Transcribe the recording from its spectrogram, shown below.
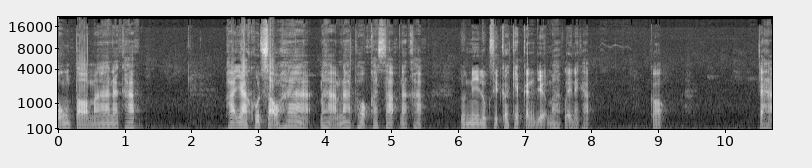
องค์ต่อมานะครับพระยาคุดเสาห้ามหาอำนาจโภคทรัพย์นะครับ รุ่นนี้ลูกศิษย์ก็เก็บกันเยอะมากเลยนะครับ ก็จะหา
